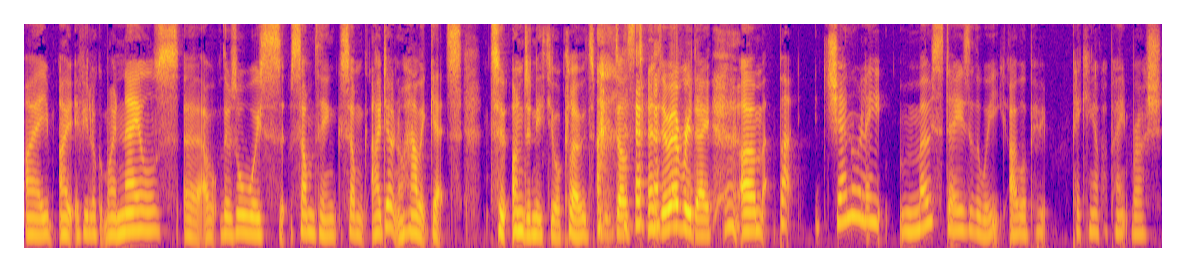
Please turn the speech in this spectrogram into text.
I, I, if you look at my nails, uh, there's always something. Some I don't know how it gets to underneath your clothes, but it does tend to every day. Um, but generally, most days of the week, I will be picking up a paintbrush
